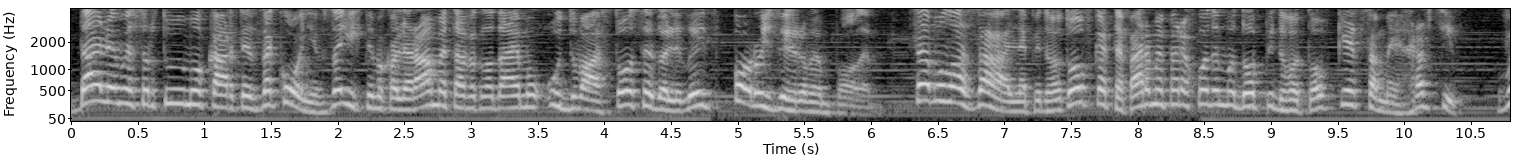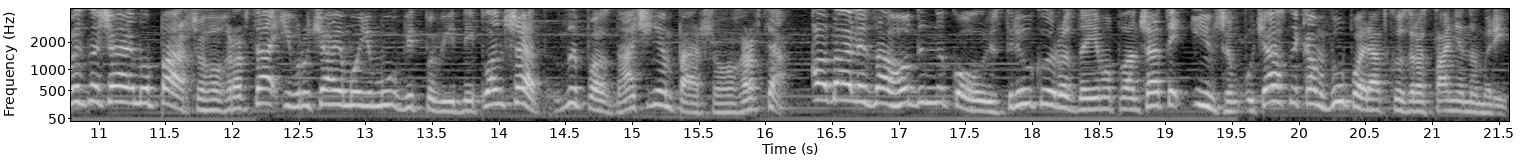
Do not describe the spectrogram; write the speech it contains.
Далі ми сортуємо карти законів за їхніми кольорами та викладаємо у два стоси до лілиць поруч з ігровим полем. Це була загальна підготовка. Тепер ми переходимо до підготовки самих гравців. Визначаємо першого гравця і вручаємо йому відповідний планшет з позначенням першого гравця. А далі за годинниковою стрілкою роздаємо планшети іншим учасникам в порядку зростання номерів.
